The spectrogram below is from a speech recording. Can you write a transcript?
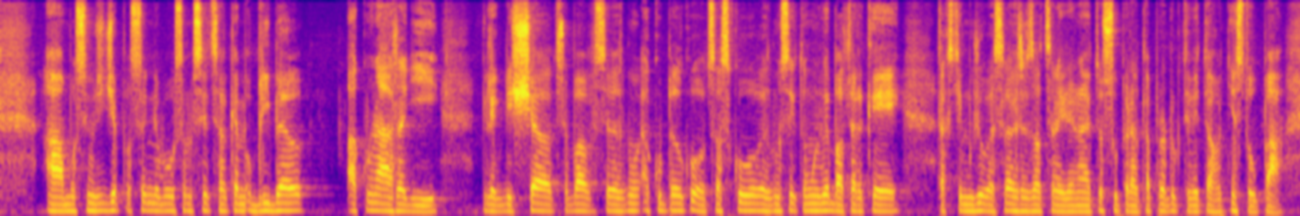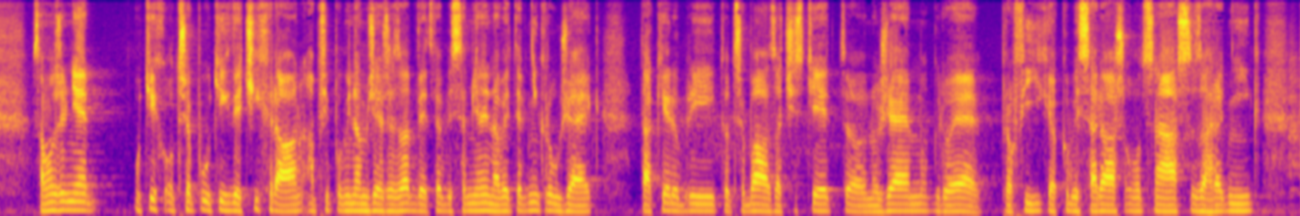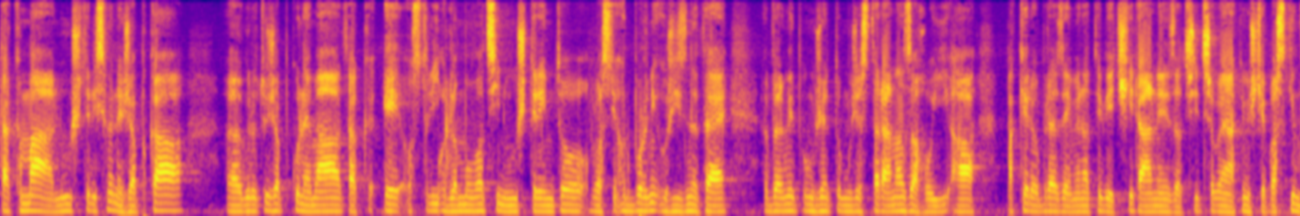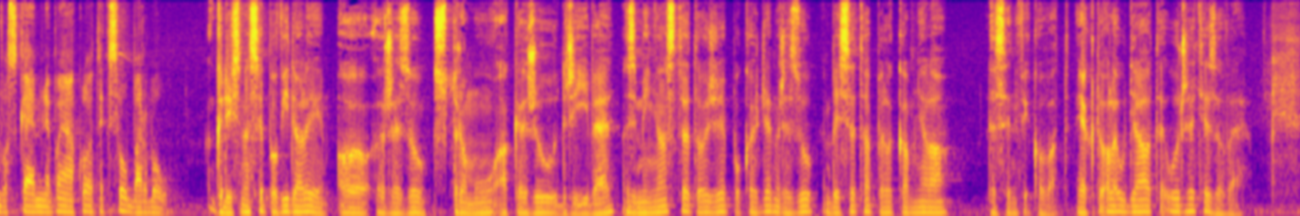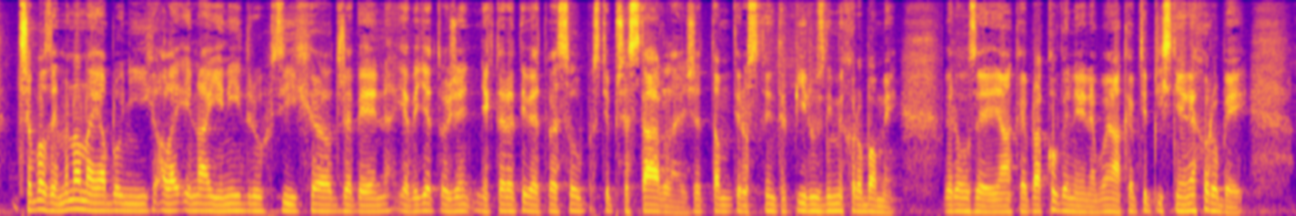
A musím říct, že poslední dobou jsem si celkem oblíbil aku nářadí, kde když třeba si vezmu akupilku od Sasku, vezmu si k tomu dvě baterky, tak s tím můžu veselé řezat celý den a je to super, ta produktivita hodně stoupá. Samozřejmě u těch otřepů, u těch větších rán a připomínám, že řezat větve by se měly na větevní kroužek, tak je dobrý to třeba začistit eh, nožem, kdo je profík, jakoby sadář, ovocnář, zahradník, tak má nůž, který se jmenuje žabka, eh, kdo tu žabku nemá, tak i ostrý odlamovací nůž, kterým to vlastně odborně uříznete, velmi pomůže tomu, že ta rána zahojí. A pak je dobré zejména ty větší rány zatřít třeba nějakým štěpařským voskem nebo nějakou latexovou barvou. Když jsme si povídali o řezu stromů a keřů dříve, zmínil jste to, že po každém řezu by se ta pilka měla desinfikovat. Jak to ale uděláte u řetězové? Třeba zejména na jabloních, ale i na jiných druhcích eh, dřevin je vidět to, že některé ty větve jsou prostě přestárlé, že tam ty rostliny trpí různými chorobami, virózy, nějaké brakoviny nebo nějaké ty plísněné choroby.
